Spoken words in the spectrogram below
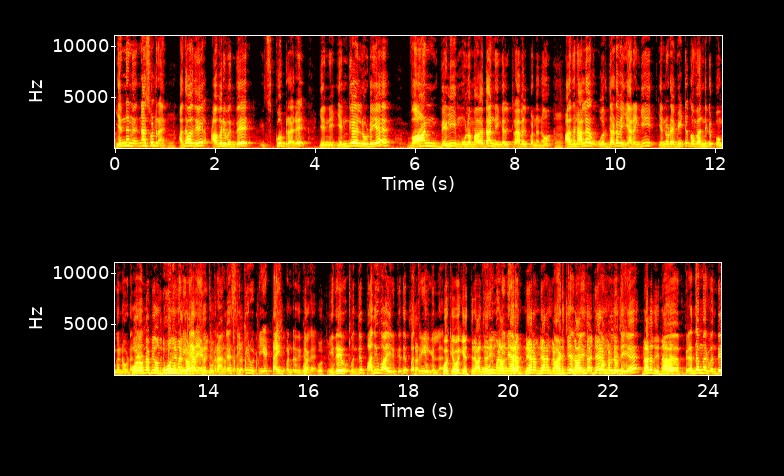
என்னன்னு நான் சொல்றேன். அதாவது அவர் வந்து கூப்பிடுறாரு. என்னை எங்களுடைய வான்வெளி மூலமாக தான் நீங்கள் டிராவல் பண்ணணும். அதனால ஒரு தடவை இறங்கி என்னோட வீட்டுக்கும் வந்துட்டு போங்கன்னு உடனே மூணு மணி. நேரம் எடுத்துக்கிறாங்க. செக்யூரிட்டியை டைட் பண்றதுக்காக. இது வந்து பதிவாயிருக்குது பத்திரிகைகள்ல. Okay okay Thiru Achari. மூணு நேரம். நேரம் நேரம் கடந்துச்சு. நேரம் நல்லது பிரதமர் வந்து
